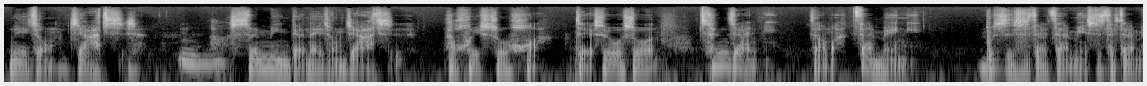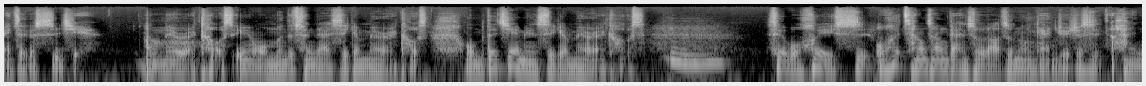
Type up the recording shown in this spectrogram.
那种价值，嗯，生命的那种价值，他会说话，对，所以我说称赞你，知道吗？赞美你，不只是在赞美，是在赞美这个世界，a miracles，因为我们的存在是一个 miracles，我们的见面是一个 miracles，嗯。所以我会是，我会常常感受到这种感觉，就是很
